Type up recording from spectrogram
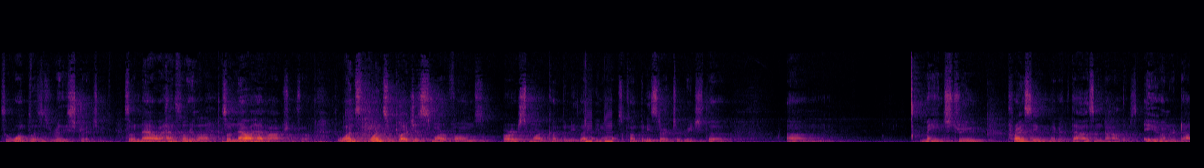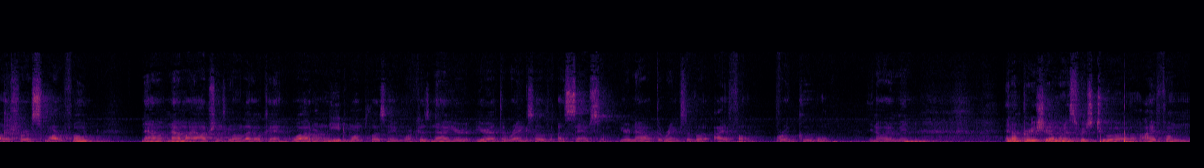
So OnePlus is really stretching. So now I have really, so now I have options though. Once once budget smartphones or smart company like you know those companies start to reach the um, mainstream pricing, like a thousand dollars, eight hundred dollars for a smartphone. Now, now my options grow. Like, okay, well, I don't need OnePlus anymore because now you're you're at the ranks of a Samsung. You're now at the ranks of an iPhone or a Google. You know what I mean? And I'm pretty sure I'm going to switch to a iPhone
